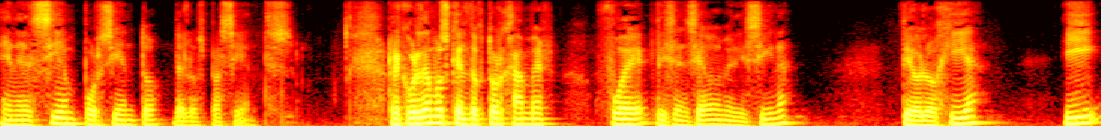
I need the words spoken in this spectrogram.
en el 100% de los pacientes. Recordemos que el doctor Hammer fue licenciado en medicina, teología y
